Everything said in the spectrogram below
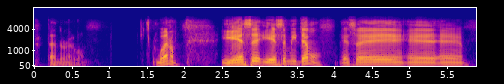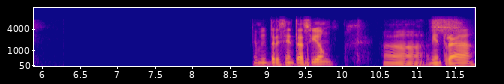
Está de nuevo. Bueno, y ese, y ese es mi demo. Ese eh, eh, es mi presentación. Uh, mientras.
